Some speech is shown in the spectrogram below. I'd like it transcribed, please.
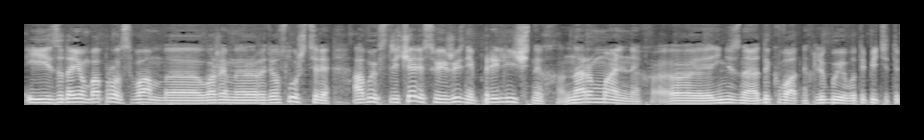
И задаем вопрос вам, э, уважаемые радиослушатели. А вы встречали в своей жизни приличных, нормальных, э, я не знаю, адекватных, любые вот эпитеты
